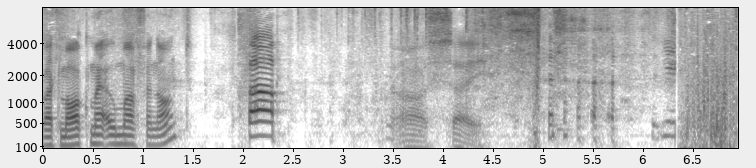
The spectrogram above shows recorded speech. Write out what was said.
Wat maak my ouma vanaand? Pap. Ah, sy.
